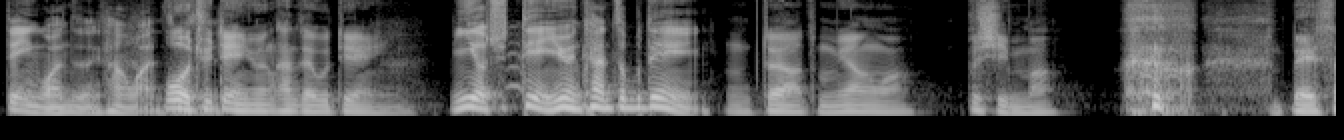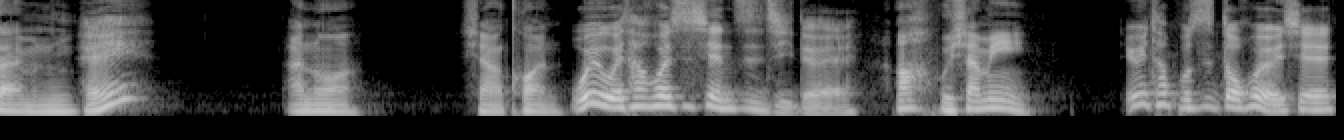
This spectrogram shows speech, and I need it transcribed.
电影完整的看完是不是？我有去电影院看这部电影。你有去电影院看这部电影？嗯，对啊，怎么样吗？不行吗？没赛吗？你？哎，安诺，瞎看。我以为他会是限制级的，哎啊，为什么？因为他不是都会有一些，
